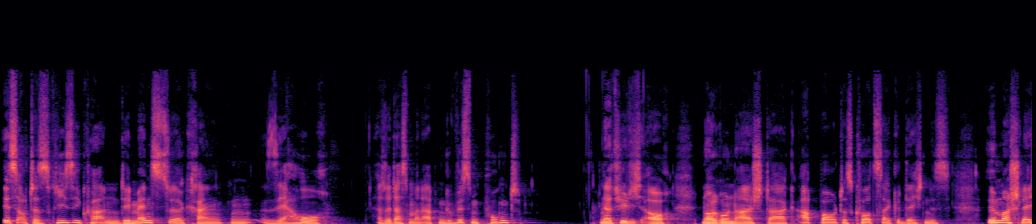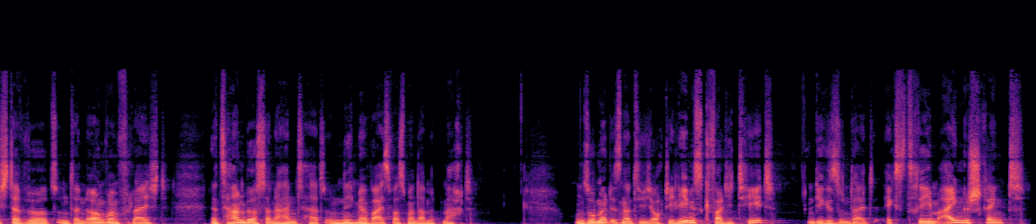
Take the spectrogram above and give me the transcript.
ist auch das Risiko an Demenz zu erkranken sehr hoch. Also dass man ab einem gewissen Punkt natürlich auch neuronal stark abbaut, das Kurzzeitgedächtnis immer schlechter wird und dann irgendwann vielleicht eine Zahnbürste in der Hand hat und nicht mehr weiß, was man damit macht. Und somit ist natürlich auch die Lebensqualität und die Gesundheit extrem eingeschränkt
